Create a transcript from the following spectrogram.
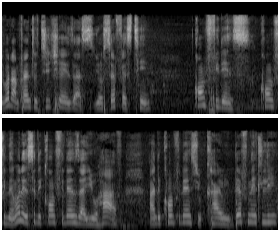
what I'm trying to teach here is that your self-esteem, confidence, confidence. When they see the confidence that you have and the confidence you carry, definitely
